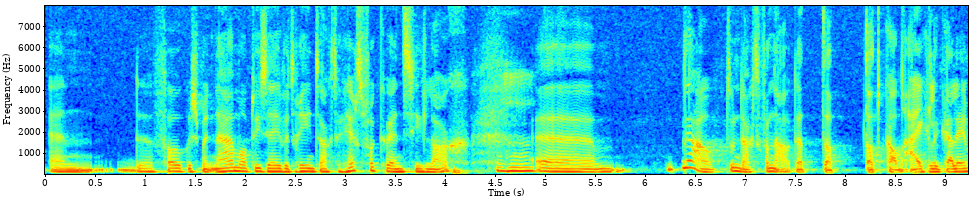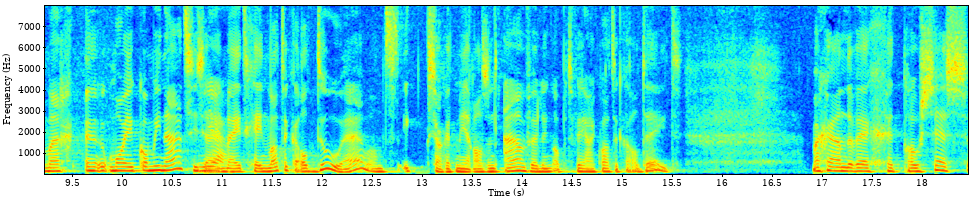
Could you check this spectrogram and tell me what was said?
en de focus met name op die 783 hertzfrequentie lag, mm nou, toen dacht ik van nou, dat, dat, dat kan eigenlijk alleen maar een mooie combinatie zijn ja. bij hetgeen wat ik al doe. Hè? Want ik zag het meer als een aanvulling op het werk wat ik al deed. Maar gaandeweg het proces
